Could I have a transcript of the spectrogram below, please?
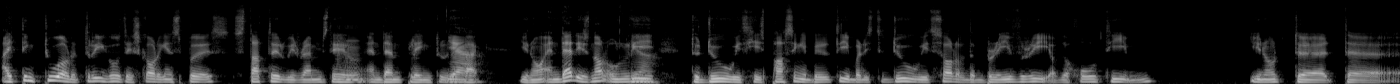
I think two out of three goals they scored against Spurs started with Ramsdale and them playing through Mm-hmm. Yeah. the back. You know, and that is not only Yeah. to do with his passing ability, but it's to do with sort of the bravery of the whole team. You know, to to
